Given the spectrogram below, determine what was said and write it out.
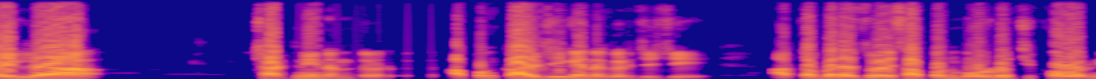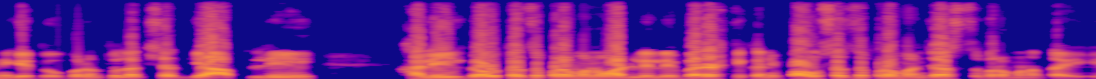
पहिल्या छाटणीनंतर आपण काळजी घेणं गरजेची आहे. आता बऱ्याच वेळेस आपण बोर्डोची फवारणी घेतो परंतु लक्षात घ्या आपली खाली गवताचं प्रमाण वाढलेलं आहे. बऱ्याच ठिकाणी पावसाचं प्रमाण जास्त प्रमाणात आहे.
